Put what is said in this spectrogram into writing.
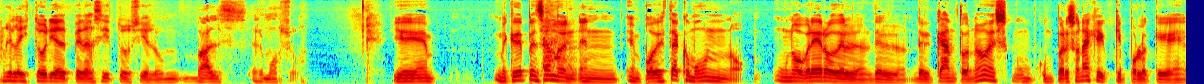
es la historia de Pedacito Cielo, un vals hermoso. Y eh, me quedé pensando en, en, Podestá como un, un obrero del, del, canto, ¿no? Es un, personaje que por lo que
